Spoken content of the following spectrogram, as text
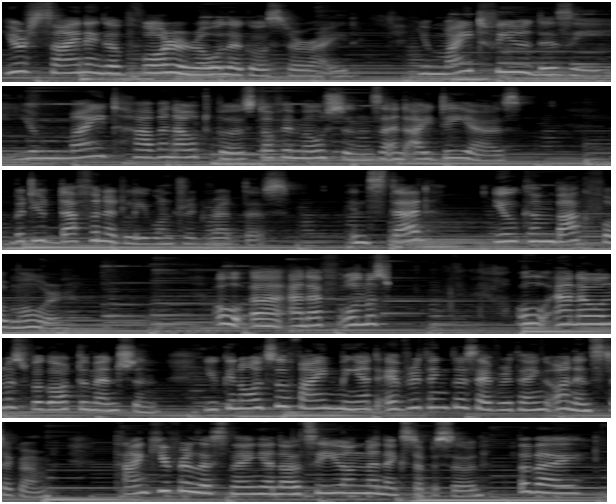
You're signing up for a roller coaster ride. You might feel dizzy, you might have an outburst of emotions and ideas, but you definitely won't regret this. Instead, you'll come back for more. Oh, uh, and I've almost Oh, and I almost forgot to mention, you can also find me at Everything Plus Everything on Instagram. Thank you for listening, and I'll see you on my next episode. Bye bye.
